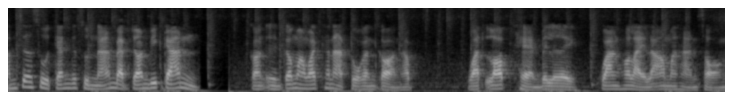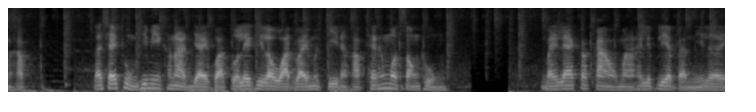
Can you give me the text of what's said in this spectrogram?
ทำเสื้อสูทกันกระสุนน้ำแบบจอห์นวิกกัน ก่อนอื่นก็มาวัดขนาดตัวกันก่อนครับ วัดรอบแขนไปเลย กว้างเท่าไหร่แล้วเอามาหาร2นะครับ และใช้ถุงที่มีขนาดใหญ่กว่าตัวเลขที่เราวัดไว้เมื่อกี้นะครับ ใช้ทั้งหมด 2 ถุง ใบแรกก็กางออกมาให้เรียบๆแบบนี้เลย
